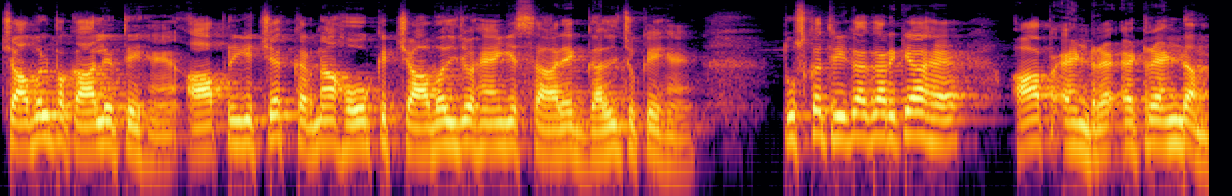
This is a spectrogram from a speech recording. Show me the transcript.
चावल पका लेते हैं, आपने ये चेक करना हो कि चावल जो हैं ये सारे गल चुके हैं तो उसका तरीकाकार क्या है? आप एट रैंडम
